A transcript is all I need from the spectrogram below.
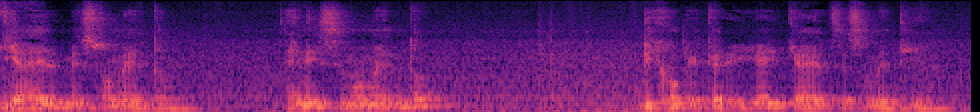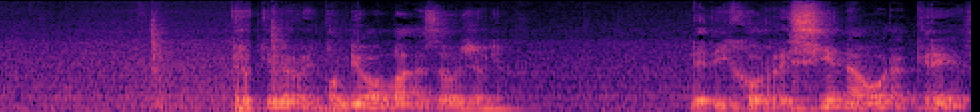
Y a él me someto. En ese momento dijo que creía y que a él se sometía. Pero ¿qué le respondió Allah Azza wa? Le dijo, ¿recién ahora crees?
